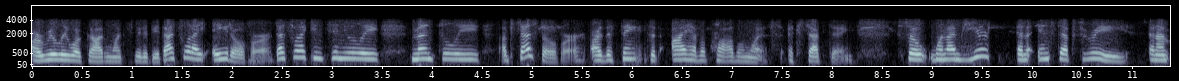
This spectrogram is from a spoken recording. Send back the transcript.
are really what God wants me to be. That's what I ate over. That's what I continually mentally obsess over are the things that I have a problem with accepting. So when I'm here and in step three and I'm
